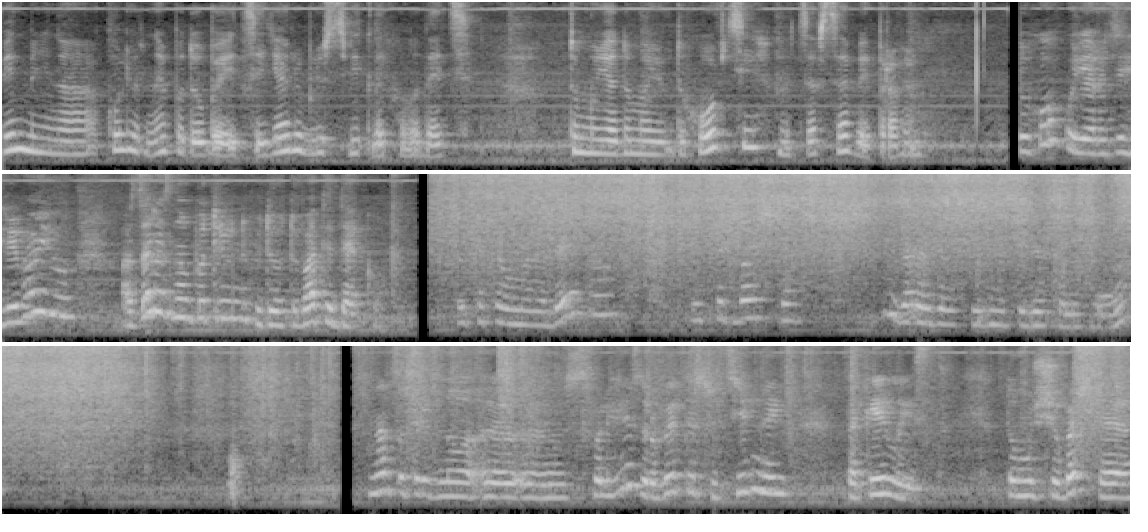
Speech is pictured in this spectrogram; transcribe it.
він мені на колір не подобається. Я люблю світлий холодець. Тому я думаю, в духовці ми це все виправимо. Духовку я розігріваю, а зараз нам потрібно підготувати деко. Ось таке у мене деко, ось як бачите. І зараз я візьму сюди фольгу. Нам потрібно е, е, з фольги зробити суцільний такий лист. Тому що, бачите,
